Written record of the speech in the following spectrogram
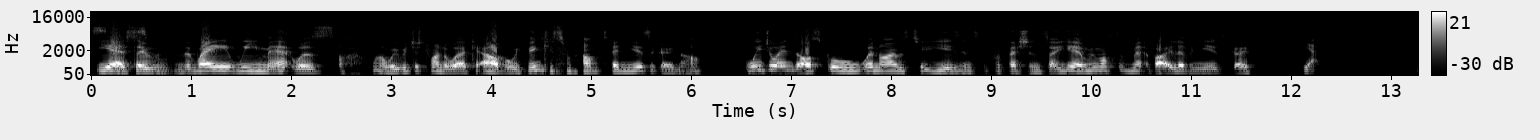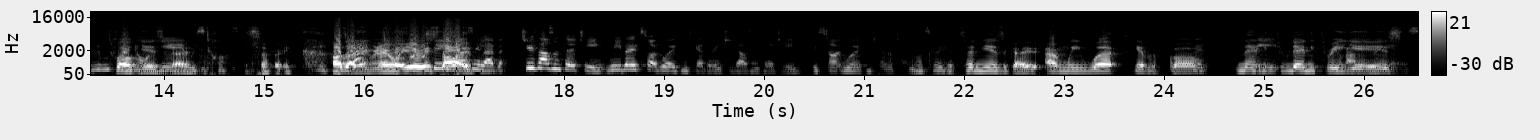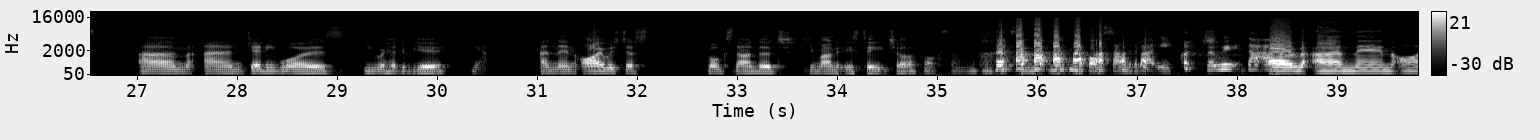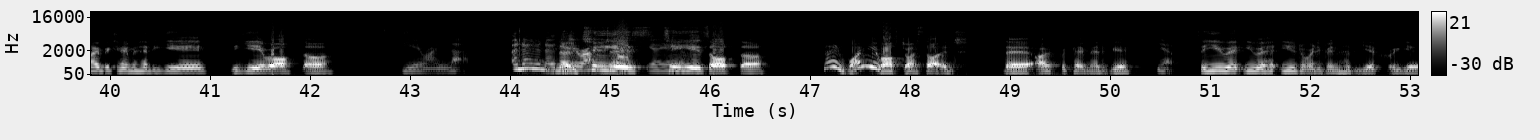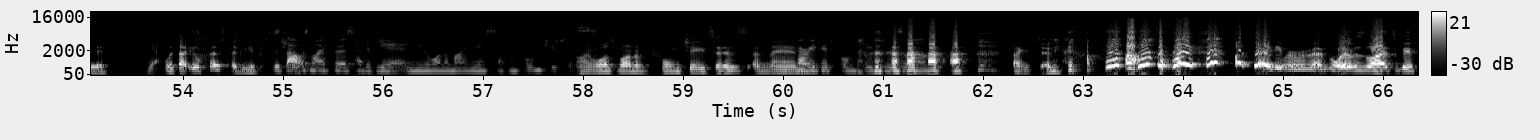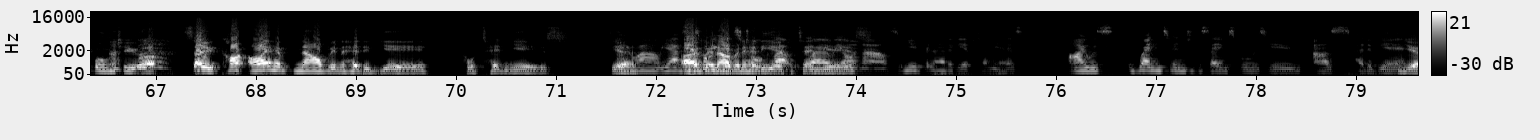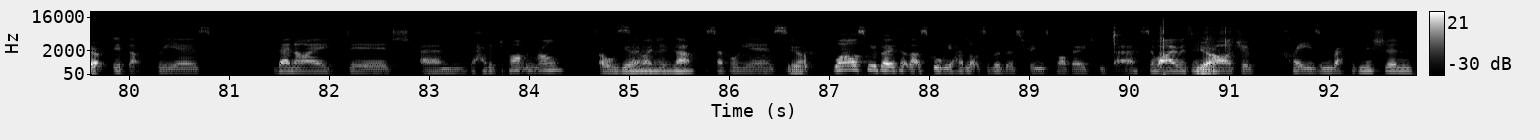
Yeah. So school. the way we met was, oh, well, we were just trying to work it out, but we think it's around ten years ago now. We joined our school when I was two years into the profession. So yeah, we must have met about eleven years ago. We must 12 know what years year ago. we started. Sorry, I don't even know what year we started. 2011, 2013. We both started working together in 2013. We started working together 10 years Okay, ago. ten years ago, and we worked together for nearly three- nearly three About years. Um, and Jenny was you were head of year. Yeah. And then I was just bog standard humanities teacher. Bog standard, nothing bog standard, nothing bog standard about you. But we that Um, and then I became head of year the year after. The year I left. Oh no, no, no. The No, year two after. years. Yeah, yeah, two yeah. years after. No, one year after I started there, I became head of year. Yeah. So you were you were you'd already been head of year for a year. Yeah. Was that your first head of year So position? that was my first head of year, and you were one of my year seven form tutors. I was one of the form tutors, and a then very good form tutor as well. Thanks, Jenny. I don't even remember what it was like to be a form tutor. So I have now been head of year for ten years. Oh, Yeah, wow. Yeah. I've been- I've been ahead of year for 10 where we are years. So you've been head of year for ten years. I was went into the same school as you as head of year. yeah. Did that for three years. Then I did um, the head of department role. Oh yeah. So. I did that for several years. Yeah. Whilst we were both at that school, we had lots of other strings to our bow. To be fair, so I was in Yeah. charge of praise and recognition,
